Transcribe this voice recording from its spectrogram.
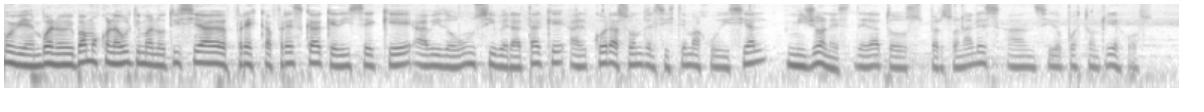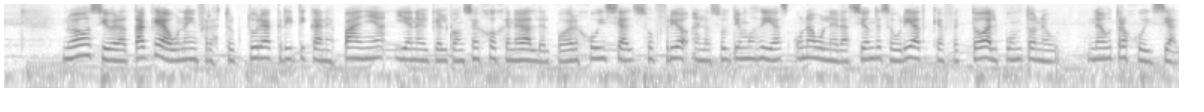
Muy bien, bueno, y vamos con la última noticia fresca, fresca, que dice que ha habido un ciberataque al corazón del sistema judicial. Millones de datos personales han sido puestos en riesgo. Nuevo ciberataque a una infraestructura crítica en España y en el que el Consejo General del Poder Judicial sufrió en los últimos días una vulneración de seguridad que afectó al punto neutro judicial,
